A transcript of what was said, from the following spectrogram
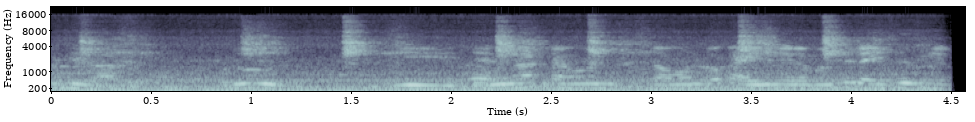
ఇప్పుడు ఈ జనగాం టౌన్ టౌన్లోకి ఐదు వేల మంది లైసెన్స్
